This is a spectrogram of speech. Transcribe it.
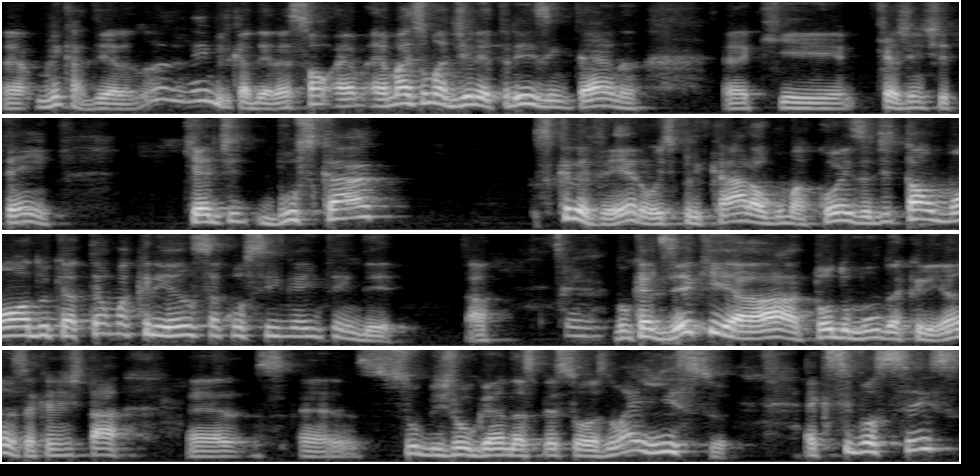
é, brincadeira, não é nem brincadeira, é, só, é, é mais uma diretriz interna é, que, que a gente tem, que é de buscar escrever ou explicar alguma coisa de tal modo que até uma criança consiga entender. Tá? Não quer dizer que ah, todo mundo é criança, que a gente está é, é, subjulgando as pessoas. Não é isso. É que se vocês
